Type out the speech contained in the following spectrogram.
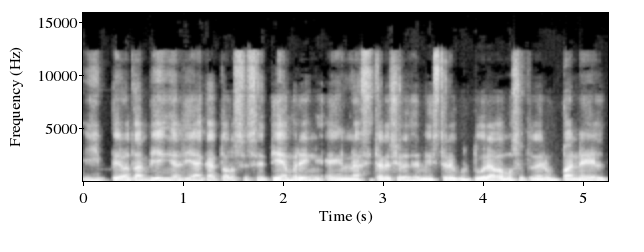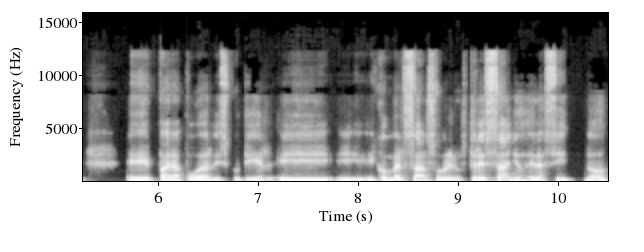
y, pero también el día 14 de septiembre en, las instalaciones del Ministerio de Cultura vamos a tener un panel eh, para poder discutir y, conversar sobre los tres años de la CIT, ¿no?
